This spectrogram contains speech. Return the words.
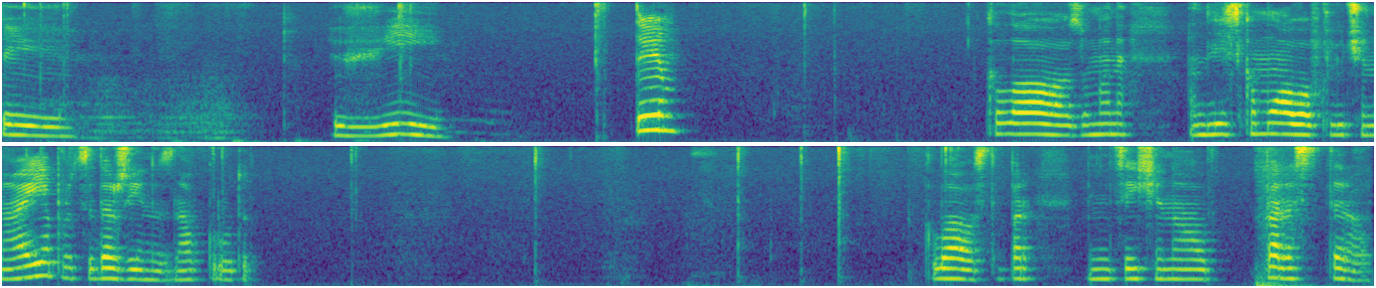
його. Ві. Клас. У мене англійська мова включена, а я про це навіть і не знав. Круто. Клас. Тепер мені це ще на перестирати.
